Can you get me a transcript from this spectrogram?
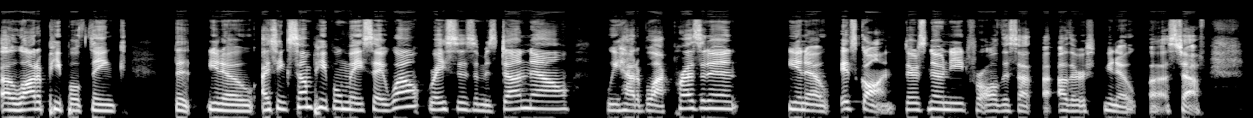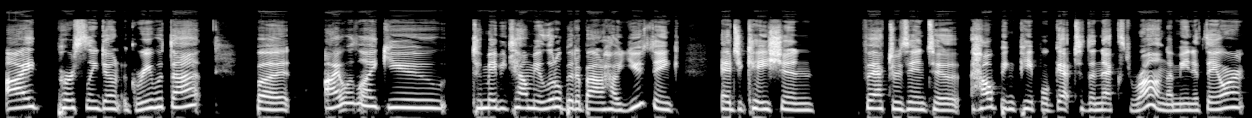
a lot of people think that, you know, I think some people may say, well, racism is done now. We had a black president, you know, it's gone. There's no need for all this other, you know, uh, stuff. I personally don't agree with that, but I would like you to maybe tell me a little bit about how you think education factors into helping people get to the next rung. I mean, if they aren't,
